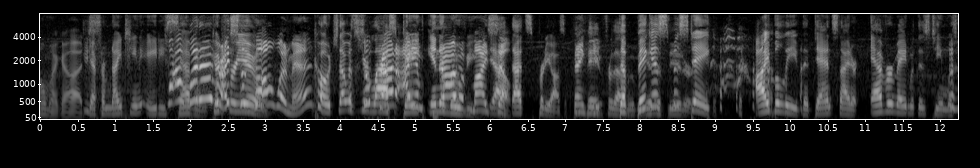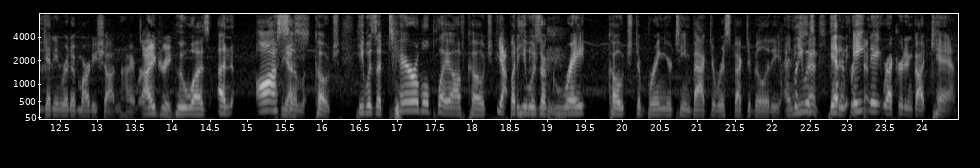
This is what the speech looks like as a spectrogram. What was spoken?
Oh my God! Yeah, from 1987. Wow, whatever. Good I for still you, got one, man. Coach. That was I'm your so last proud- I date am in a proud of movie. Yeah, myself. that's pretty awesome. Thank you. for that the movie in the biggest mistake I believe that Dan Snyder ever made with his team was getting rid of Marty Schottenheimer, I agree. who was an awesome Yes. coach. He was a terrible playoff coach, Yeah. but he was a great coach to bring your team back to respectability. And he was 100%, he had an 8 and 8 record and got canned.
